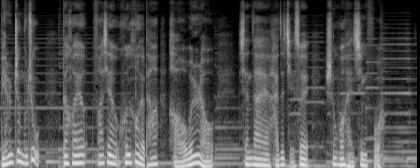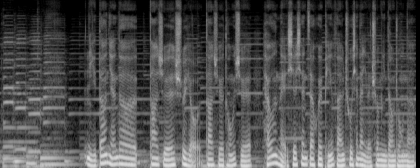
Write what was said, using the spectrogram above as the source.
别人镇不住，但后来发现婚后的他好温柔。现在孩子几岁，生活很幸福。你当年的大学室友、大学同学，还有哪些现在会频繁出现在你的生命当中呢？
